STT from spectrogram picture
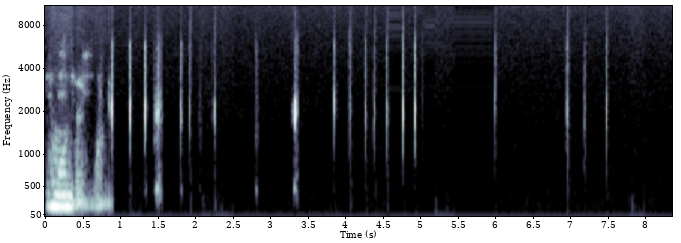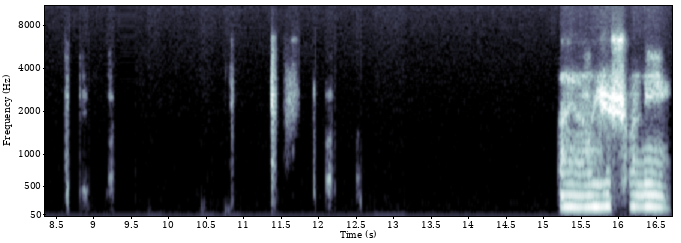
Monday morning. I am usually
